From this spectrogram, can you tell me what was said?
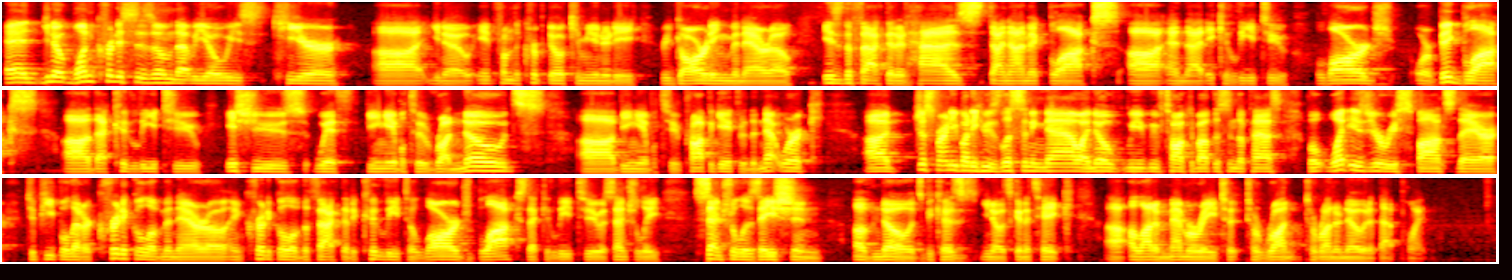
and you know, one criticism that we always hear, uh, you know, it from the crypto community regarding Monero is the fact that it has dynamic blocks uh, and that it can lead to large or big blocks uh, that could lead to issues with being able to run nodes, uh, being able to propagate through the network. Uh, just for anybody who's listening now, I know we, we've talked about this in the past, but what is your response there to people that are critical of Monero and critical of the fact that it could lead to large blocks that could lead to essentially centralization of nodes because you know it's going to take uh, a lot of memory to, to run to run a node at that point.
